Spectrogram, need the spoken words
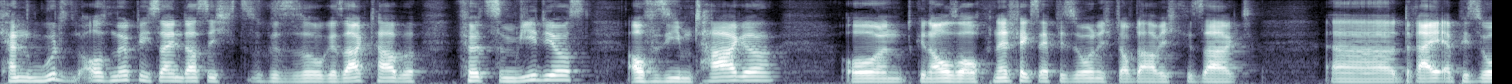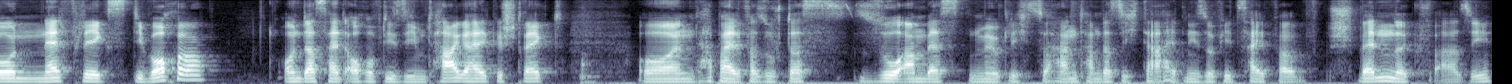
Kann gut auch möglich sein, dass ich so gesagt habe, 14 Videos auf sieben Tage und genauso auch Netflix-Episoden. Ich glaube, da habe ich gesagt, äh, drei Episoden Netflix die Woche und das halt auch auf die sieben Tage halt gestreckt und habe halt versucht, das so am besten möglich zu handhaben, dass ich da halt nicht so viel Zeit verschwende quasi.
